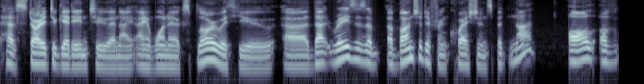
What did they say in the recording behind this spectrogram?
have started to get into and I, I want to explore with you uh, that raises a, a, bunch of different questions, but not all of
